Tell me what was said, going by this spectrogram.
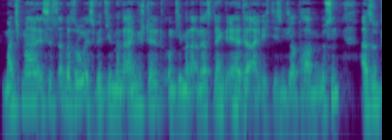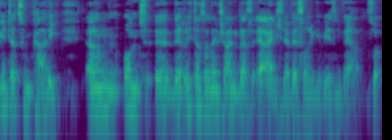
manchmal ist es aber so, es wird jemand eingestellt und jemand anders denkt, er hätte eigentlich diesen Job haben müssen, also geht er zum Kadi. Ähm, und äh, der Richter soll entscheiden, dass er eigentlich der Bessere gewesen wäre. So,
